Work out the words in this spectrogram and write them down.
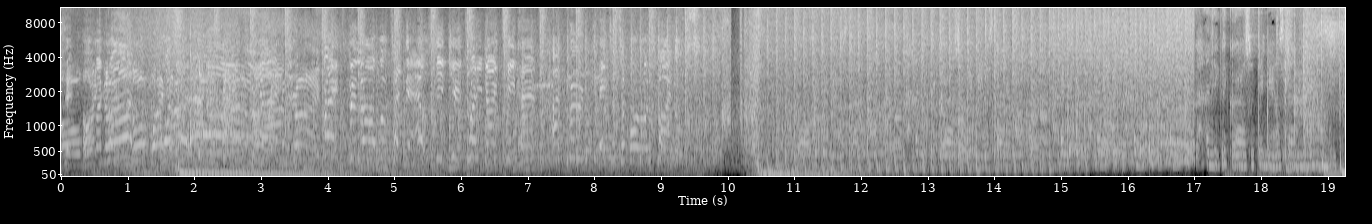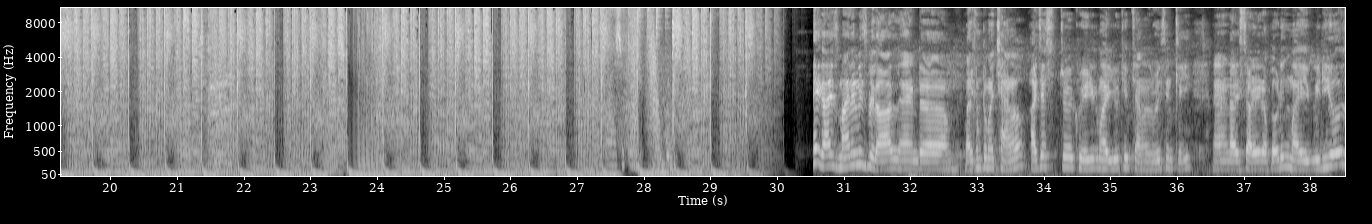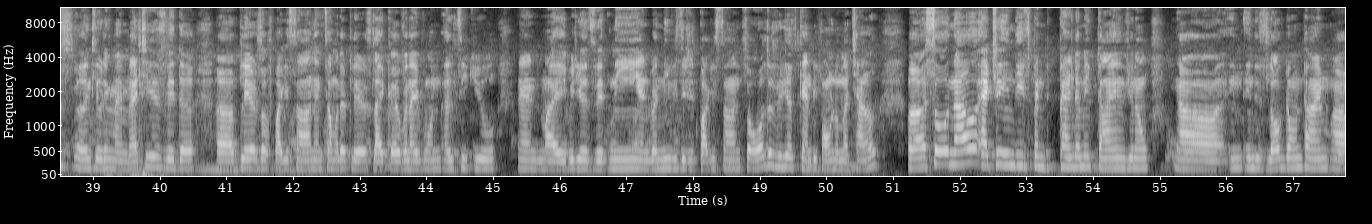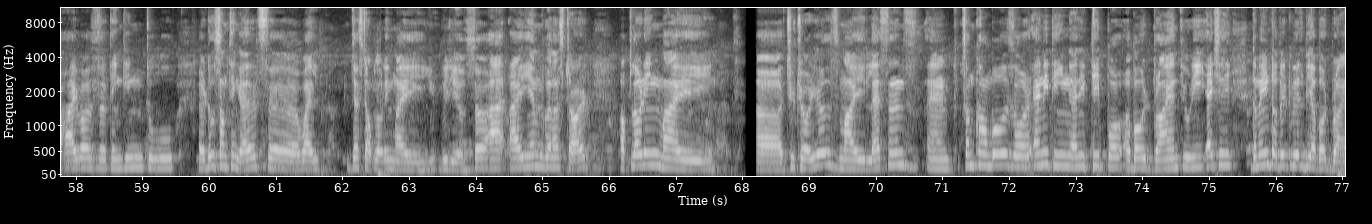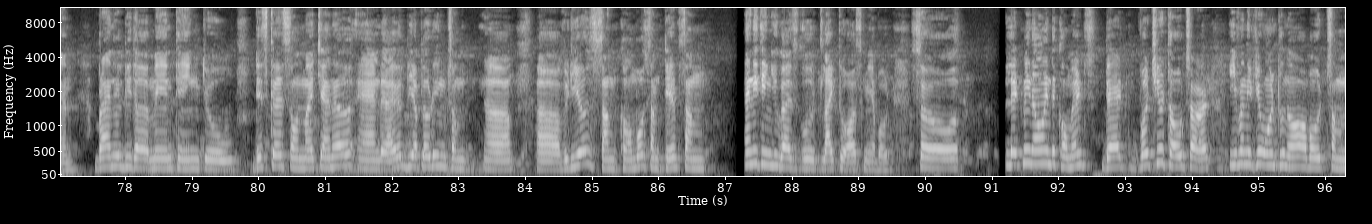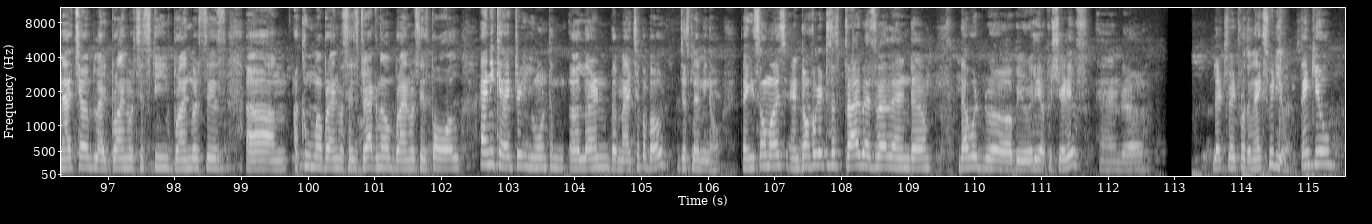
Is it? Oh, oh my God. Oh my What God. a Faith Bilal will take the LCQ 2019 here and move into tomorrow's finals. I think the girls with their nails done now. Hey guys, my name is Bilal and um welcome to my channel. I just uh, created my YouTube channel recently and I started uploading my videos uh, including my matches with the uh, players of Pakistan and some other players like uh, when I won LCQ and my videos with Knee and when Knee visited Pakistan. So all those videos can be found on my channel. Uh, so now actually in these pan- pandemic times you know uh, in in this lockdown time uh, i was thinking to uh, do something else uh, while just uploading my videos. So i i am gonna start uploading my uh, tutorials my lessons and some combos or anything any tip or, about bryan fury actually the main topic will be about bryan Bryan will be the main thing to discuss on my channel and I will be uploading some uh, uh, videos, some combos, some tips, some anything you guys would like to ask me about. So let me know in the comments that what your thoughts are even if you want to know about some matchup like Bryan versus Steve, Bryan versus um, Akuma, Bryan versus Dragunov, Bryan versus Paul, any character you want to uh, learn the matchup about, just let me know. Thank you so much, and don't forget to subscribe as well, and um, that would uh, be really appreciative. And uh, let's wait for the next video. Thank you.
